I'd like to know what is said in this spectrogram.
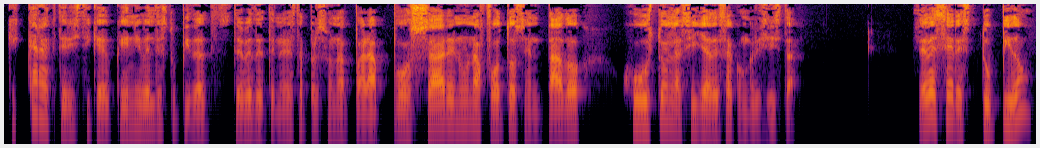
¿Qué característica qué nivel de estupidez debe de tener esta persona para posar en una foto sentado justo en la silla de esa congresista? ¿Debe ser estúpido?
